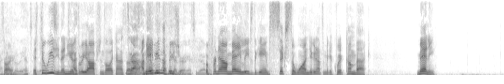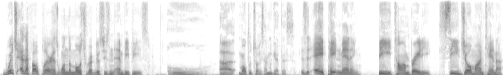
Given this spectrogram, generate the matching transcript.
I sorry. don't know the answer to It's that. too easy. Then you have I- three options, all that kind of stuff. Yeah, No, I mean, I maybe think- in the I think I know future. the answer to that but one. for now, Manny leads the game six to one. You're gonna have to make a quick comeback. Manny, which NFL player has won the most regular season MVPs? Ooh. Uh, multiple choice. I'm gonna get this. Is it A. Peyton Manning, B. Tom Brady, C. Joe Montana,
